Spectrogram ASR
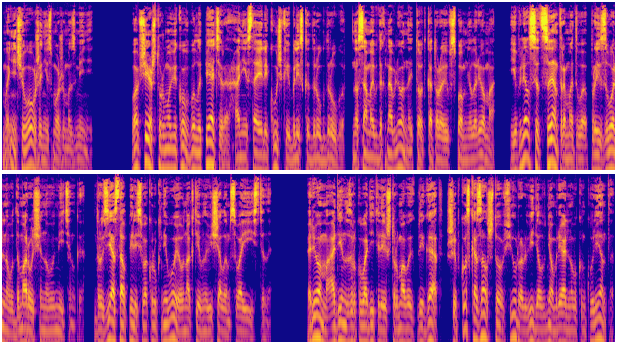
Мы ничего уже не сможем изменить. Вообще, штурмовиков было пятеро, они стояли кучкой близко друг к другу, но самый вдохновленный, тот, который вспомнил Рема, являлся центром этого произвольного доморощенного митинга. Друзья столпились вокруг него, и он активно вещал им свои истины. Рема, один из руководителей штурмовых бригад, Шибко сказал, что фюрер видел в нем реального конкурента,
